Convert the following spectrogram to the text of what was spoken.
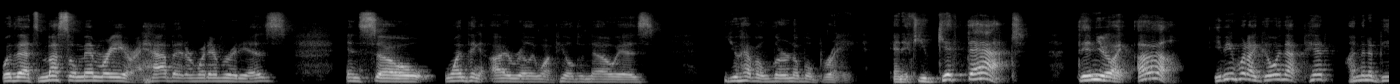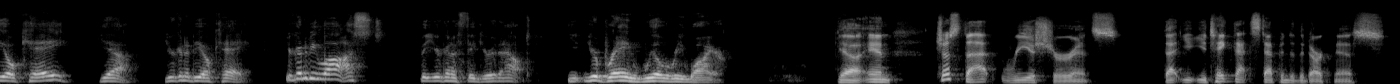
whether that's muscle memory or a habit or whatever it is. And so, one thing I really want people to know is you have a learnable brain. And if you get that, then you're like, oh, you mean when I go in that pit, I'm going to be okay? Yeah, you're going to be okay. You're going to be lost, but you're going to figure it out. Your brain will rewire. Yeah. And just that reassurance that you, you take that step into the darkness,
